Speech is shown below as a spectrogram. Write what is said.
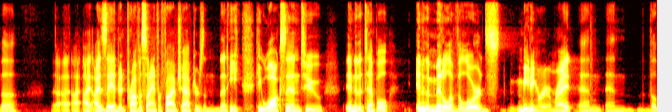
The I, I, Isaiah had been prophesying for five chapters, and then he he walks into into the temple, into the middle of the Lord's meeting room, right? And and the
